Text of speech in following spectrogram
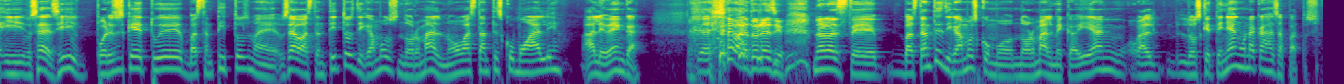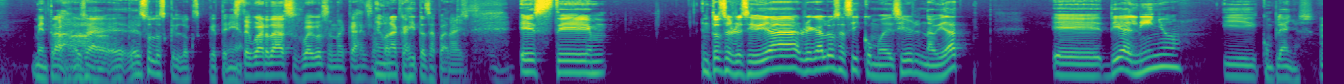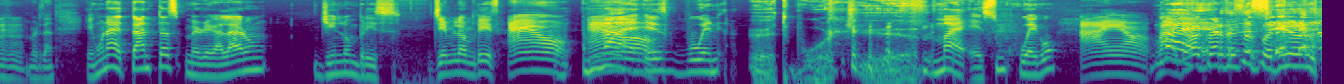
Y, o sea, sí, por eso es que tuve bastantitos, o sea, bastantitos, digamos, normal, no bastantes como Ale. Ale, venga. No, no, este, bastantes, digamos, como normal. Me cabían al- los que tenían una caja de zapatos. Me entraban, Ajá, o sea, ok. esos son los que, los que tenían. Usted guardaba sus juegos en una caja de zapatos. En una cajita de zapatos. Nice. Este. Entonces recibía regalos así como decir Navidad, eh, Día del Niño y cumpleaños. ¿verdad? En una de tantas me regalaron Jean Lombriz. Jim Lombriz. ¡Au! ¡Au! es buen. Mae, es un juego. Ma, Mae, yo me acuerdo de esos sonidos. ma.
